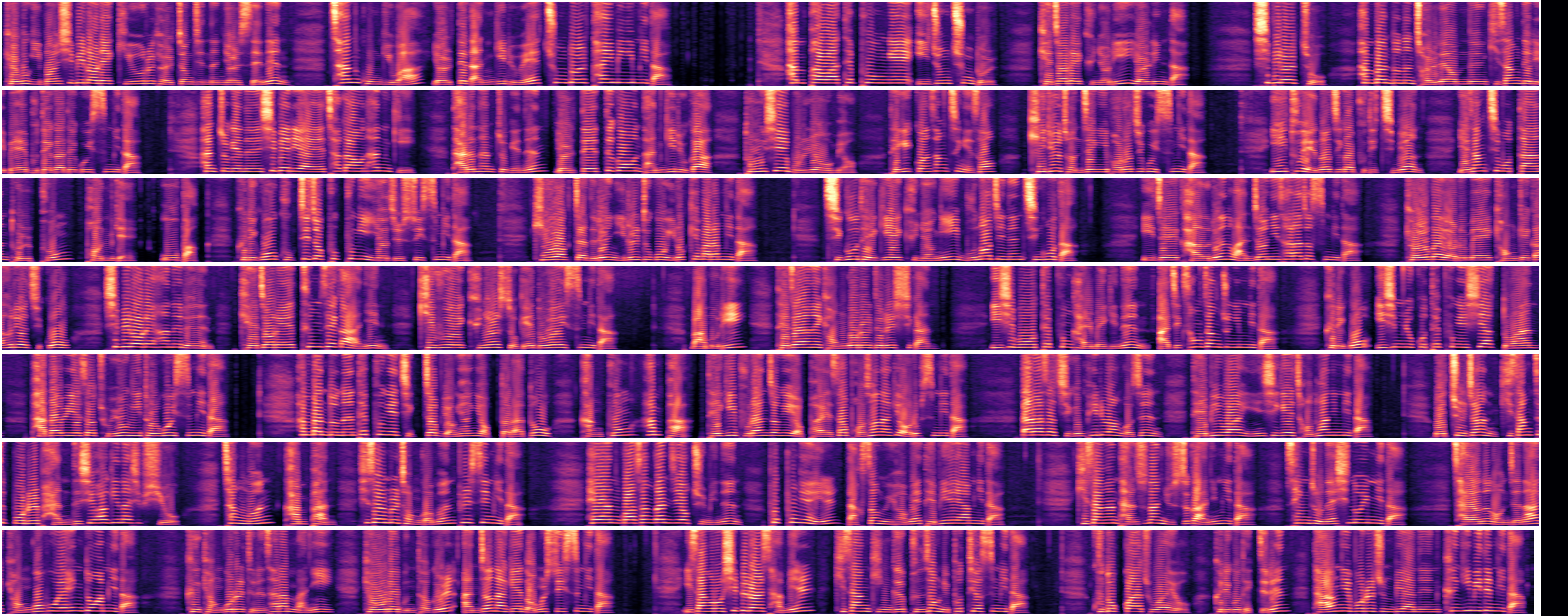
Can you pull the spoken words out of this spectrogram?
결국 이번 11월에 기후를 결정짓는 열쇠는 찬 공기와 열대 난기류의 충돌 타이밍입니다. 한파와 태풍의 이중 충돌, 계절의 균열이 열린다. 11월 초 한반도는 전례 없는 기상 대립의 무대가 되고 있습니다. 한쪽에는 시베리아의 차가운 한기, 다른 한쪽에는 열대의 뜨거운 난기류가 동시에 몰려오며 대기권 상층에서 기류 전쟁이 벌어지고 있습니다. 이 두 에너지가 부딪히면 예상치 못한 돌풍, 번개, 우박, 그리고 국지적 폭풍이 이어질 수 있습니다. 기후학자들은 이를 두고 이렇게 말합니다. 지구 대기의 균형이 무너지는 징후다. 이제 가을은 완전히 사라졌습니다. 겨울과 여름의 경계가 흐려지고 11월의 하늘은 계절의 틈새가 아닌 기후의 균열 속에 놓여 있습니다. 마무리, 대자연의 경고를 들을 시간. 25호 태풍 갈매기는 아직 성장 중입니다. 그리고 26호 태풍의 씨앗 또한 바다 위에서 조용히 돌고 있습니다. 한반도는 태풍의 직접 영향이 없더라도 강풍, 한파, 대기 불안정의 여파에서 벗어나기 어렵습니다. 따라서 지금 필요한 것은 대비와 인식의 전환입니다. 외출 전 기상특보를 반드시 확인하십시오. 창문, 간판, 시설물 점검은 필수입니다. 해안과 산간 지역 주민은 폭풍 해일, 낙성 위험에 대비해야 합니다. 기상은 단순한 뉴스가 아닙니다. 생존의 신호입니다. 자연은 언제나 경고 후에 행동합니다. 그 경고를 들은 사람만이 겨울의 문턱을 안전하게 넘을 수 있습니다. 이상으로 11월 3일 기상 긴급 분석 리포트였습니다. 구독과 좋아요, 그리고 댓글은 다음 예보를 준비하는 큰 힘이 됩니다.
